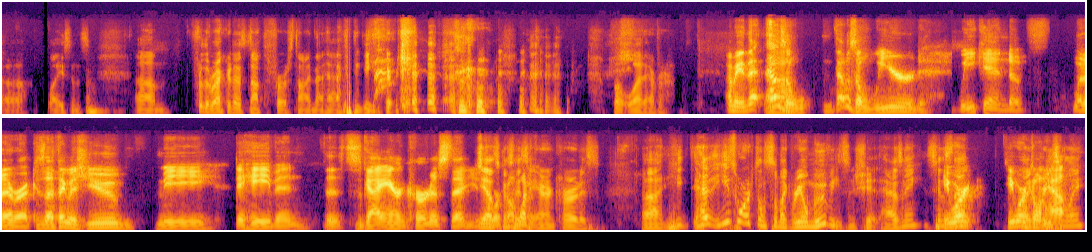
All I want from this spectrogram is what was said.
uh, license. Um, for the record, that's not the first time that happened either. but whatever. I mean that, that was Uh, a that was a weird weekend of whatever because I think it was you, me, DeHaven, this guy Aaron Curtis that used Yeah, to work on what Aaron Curtis. Uh, he he's worked on some like real movies and shit, hasn't he? Since he worked he worked Like, on recently?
